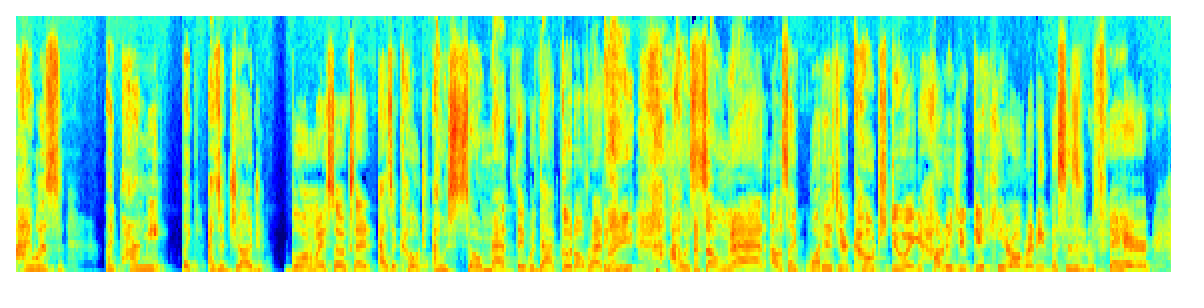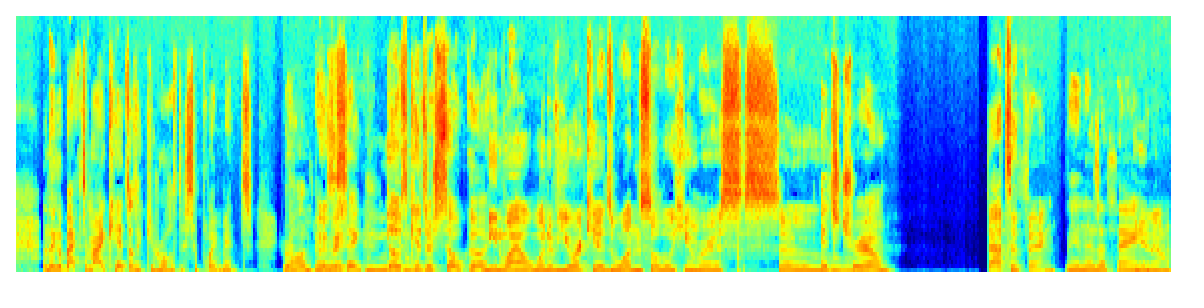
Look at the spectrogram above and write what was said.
I was like, pardon me, like as a judge, blown away, so excited. As a coach, I was so mad that they were that good already. Right? I was so mad. I was like, what is your coach doing? How did you get here already? This isn't fair. And then go back to my kids. I was like, you're all disappointments. You're all was like, embarrassing. Those kids are so good. meanwhile, one of your kids won solo humorous. So it's true. That's a thing. It is a thing. you know.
